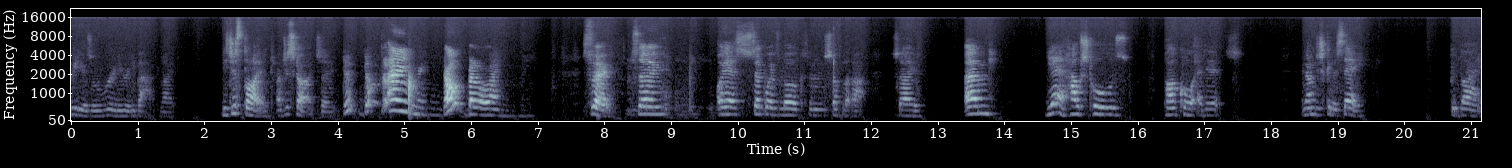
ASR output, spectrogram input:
videos are really really bad. Like He's just started. I just started, so don't don't blame me. Don't blame me. So, So, oh yes, Segway vlogs and stuff like that. So, um, yeah, house tours, parkour edits, and I'm just gonna say goodbye.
